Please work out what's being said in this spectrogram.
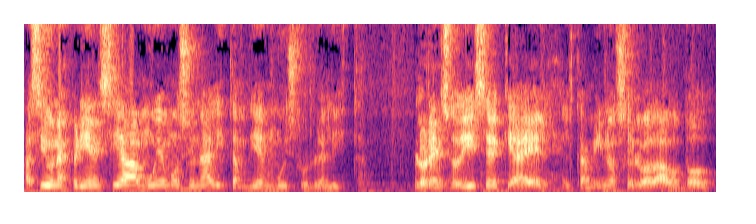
Ha sido una experiencia muy emocional y también muy surrealista. Lorenzo dice que a él el camino se lo ha dado todo.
